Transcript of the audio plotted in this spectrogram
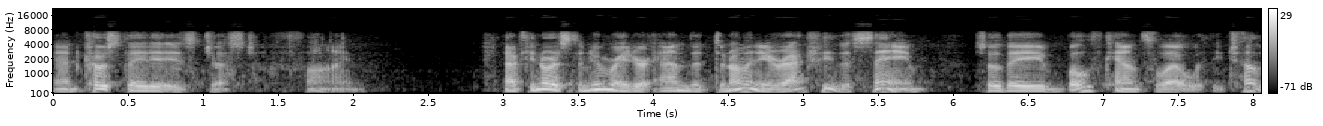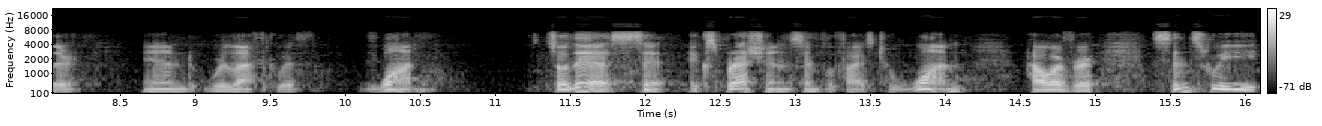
And cos theta is just fine. Now if you notice the numerator and the denominator are actually the same, so they both cancel out with each other, and we're left with 1. So this expression simplifies to 1. However, since we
